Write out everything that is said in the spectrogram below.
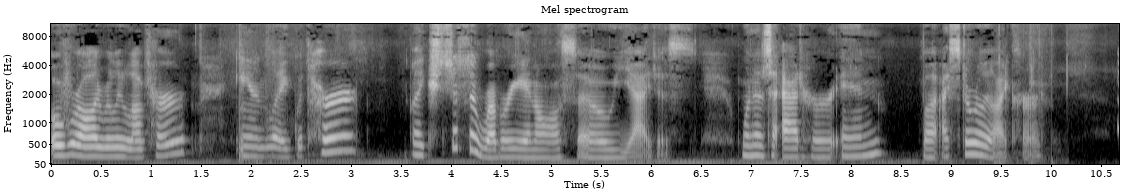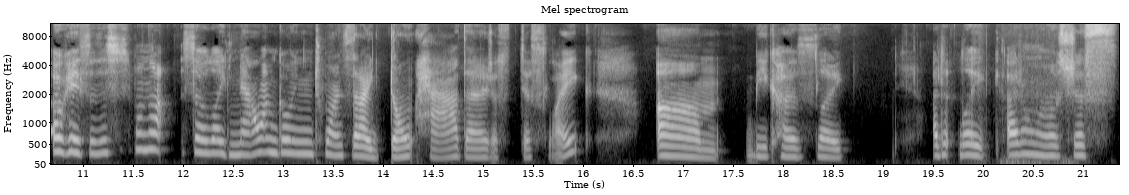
overall I really love her and like with her like she's just so rubbery and all. So yeah, I just wanted to add her in, but I still really like her. Okay, so this is one that so like now I'm going into ones that I don't have that I just dislike, um, because like I don't, like I don't know, it's just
